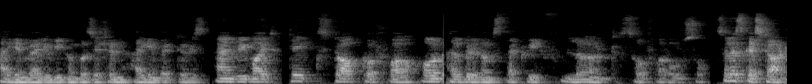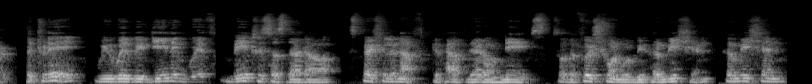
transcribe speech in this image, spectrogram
eigenvalue decomposition, eigenvectors, and we might take stock of uh, all algorithms that we've learned so far also. So, let's get started. So, today we will be dealing with matrices that are special enough to have their own names. So the first one would be Hermitian. Hermitian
